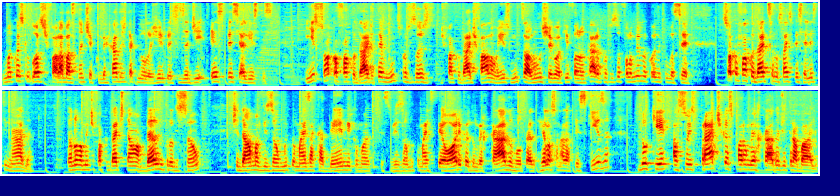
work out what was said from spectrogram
Uma coisa que eu gosto de falar bastante é que o mercado de tecnologia precisa de especialistas. E só com a faculdade, até muitos professores de faculdade falam isso, muitos alunos chegam aqui falando, cara, o professor falou a mesma coisa que você. Só com a faculdade você não sai especialista em nada. Então, normalmente a faculdade dá uma bela introdução, te dá uma visão muito mais acadêmica, uma visão muito mais teórica do mercado, voltada, relacionada à pesquisa, do que ações práticas para o mercado de trabalho.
